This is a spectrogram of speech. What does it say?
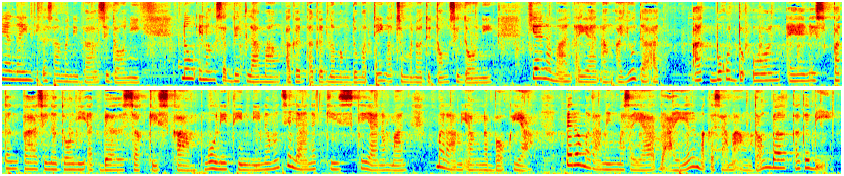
yan na hindi kasama ni Belle si Donnie. Nung ilang saglit lamang, agad-agad namang dumating at sumunod itong si Donnie. Kaya naman, ayan ang ayuda at at bukod doon, eh, naispatan pa sina Donnie at Belle sa kiss cam. Ngunit hindi naman sila nag-kiss, kaya naman marami ang nabokya. Pero maraming masaya dahil magkasama ang Don Bell kagabi.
